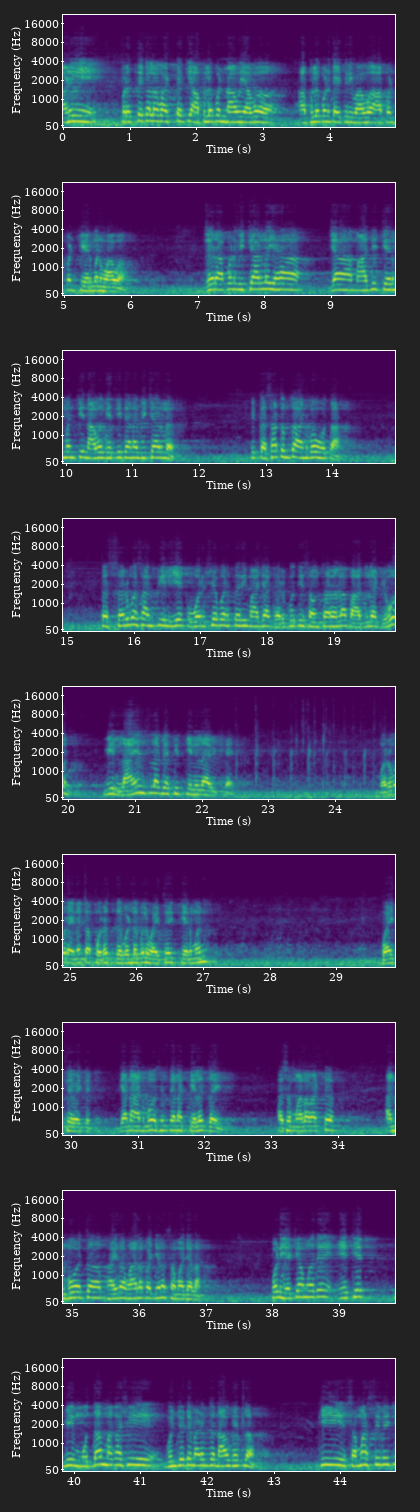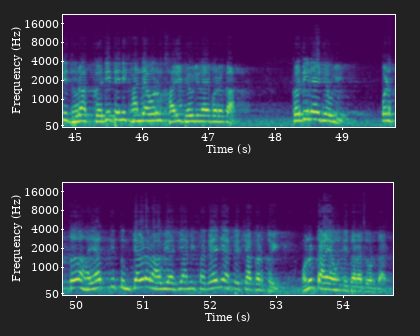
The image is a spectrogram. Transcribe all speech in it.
आणि प्रत्येकाला वाटतं की आपलं पण नाव यावं आपलं पण काहीतरी व्हावं आपण पण चेअरमन व्हावं. जर आपण विचारलं ह्या ज्या माजी चेअरमनची नावं घेतली त्यांना विचारलं की कसा तुमचा अनुभव होता? तर सर्व सांगतील एक वर्षभर तरी माझ्या घरगुती संसाराला बाजूला ठेवून मी लायन्सला व्यतीत केलेलं आयुष्य आहे. बरोबर आहे ना का? परत डबल डबल व्हायचंय चेअरमन व्हायचं व्हायचं ज्यांना अनुभव असेल त्यांना केलंच जाईल. असं मला वाटतं. अनुभवाचा फायदा व्हायला पाहिजे ना समाजाला. पण याच्यामध्ये एक एक मी मुद्दाम मगाशी गुंजोटे मॅडमचं नाव घेतलं की समाजसेवेची धुरा कधी त्यांनी खांद्यावरून खाली ठेवली नाही बरं का? कधी नाही ठेवली. पण त हयात ती तुमच्याकडे राहावी अशी आम्ही सगळ्यांनी अपेक्षा करतोय. म्हणून टाळ्या होते जरा जोरदार.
